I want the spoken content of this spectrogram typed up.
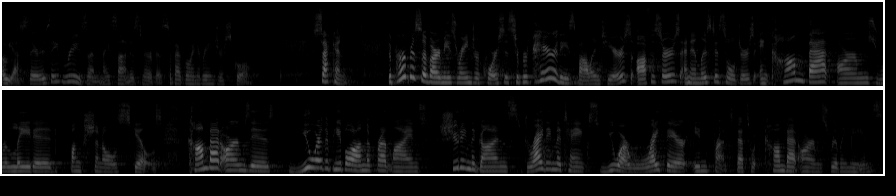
Oh, yes, there is a reason my son is nervous about going to Ranger School. Second, the purpose of Army's Ranger Course is to prepare these volunteers, officers, and enlisted soldiers in combat arms related functional skills. Combat arms is you are the people on the front lines shooting the guns, driving the tanks. You are right there in front. That's what combat arms really means.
